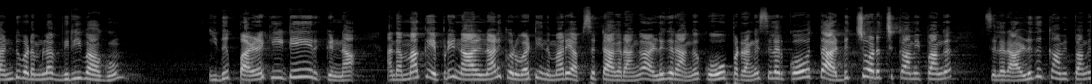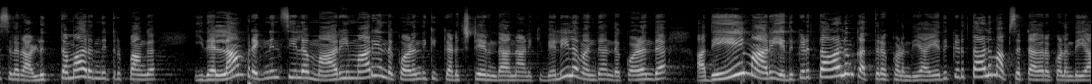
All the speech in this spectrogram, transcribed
தண்டுவடம்லாம் விரிவாகும். இது பழகிட்டே இருக்குன்னா அந்த அம்மாவுக்கு எப்படி நாலு நாளைக்கு ஒரு வாட்டி இந்த மாதிரி அப்செட் ஆகுறாங்க அழுகுறாங்க கோவப்படுறாங்க சிலர் கோவத்தை அடிச்சு உடச்சு காமிப்பாங்க. சிலர் அழுது காமிப்பாங்க சிலர் அழுத்தமாக இருந்துட்டு இருப்பாங்க இதெல்லாம் ப்ரெக்னென்சியில் மாறி மாறி அந்த குழந்தைக்கு கிடச்சிட்டே இருந்தா நாளைக்கு வெளியில் வந்து அந்த குழந்தை அதே மாதிரி எதுக்கெடுத்தாலும் கத்துற குழந்தையா எதுக்கெடுத்தாலும் அப்செட் ஆகிற குழந்தையா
